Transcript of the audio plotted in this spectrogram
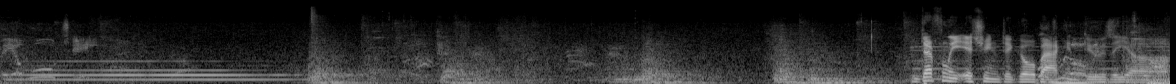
Be a war chief! I'm definitely itching to go back and do the, uh,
